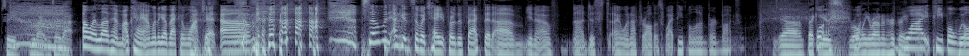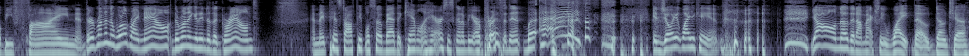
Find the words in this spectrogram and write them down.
so you might enjoy that. Oh, I love him. Okay, I'm going to go back and watch it. Um, so many, I'm getting so much hate for the fact that, um, you know, uh, just I went after all those white people on Bird Box. Yeah, Becky Well, is rolling around in her grave. White people will be fine. They're running the world right now. They're running it into the ground. And they pissed off people so bad that Kamala Harris is going to be our president. But hey, enjoy it while you can. Y'all know that I'm actually white, though, don't you?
